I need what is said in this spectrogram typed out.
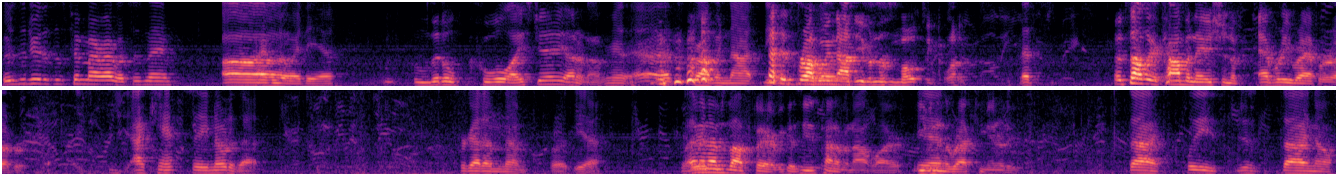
Who's the dude that just pinned my ride? What's his name? uh, I have no idea. Little cool Ice J? I don't know. Really? Uh, that's probably not. even It's probably not even remotely close. That's. That sounds like a combination of every rapper ever. I can't say no to that. Forgot Eminem, but yeah. Eminem's not fair because he's kind of an outlier, even Yeah. in the rap community. Die, please, just die now.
